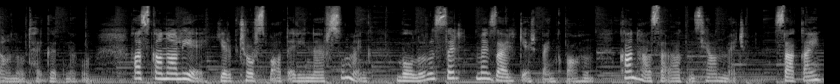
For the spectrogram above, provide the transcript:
ծանոթ է գտնվում։ Հասկանալի է, երբ 4 պատերի ներսում ենք, բոլորս էլ մեզ այլ կերպ ենք պահում, քան հասարակության մեջ։ Սակայն,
